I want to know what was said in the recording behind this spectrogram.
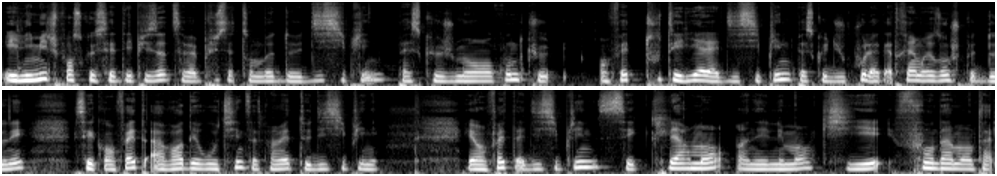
Et limite, je pense que cet épisode, ça va plus être en mode de discipline, parce que je me rends compte que en fait, tout est lié à la discipline, parce que du coup, la quatrième raison que je peux te donner, c'est qu'en fait, avoir des routines, ça te permet de te discipliner. Et en fait, la discipline, c'est clairement un élément qui est fondamental.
